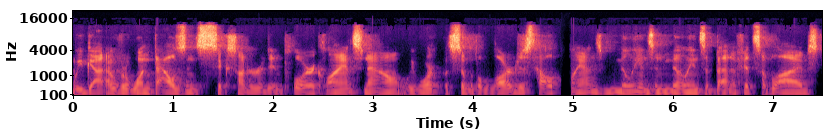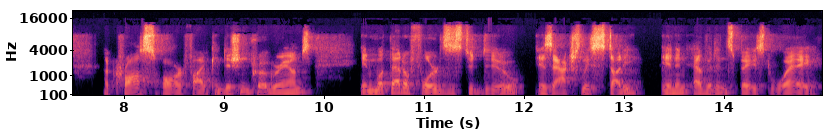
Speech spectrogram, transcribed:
We've got over 1,600 employer clients now. We work with some of the largest health plans, millions and millions of benefits of lives across our five condition programs. And what that affords us to do is actually study in an evidence based way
